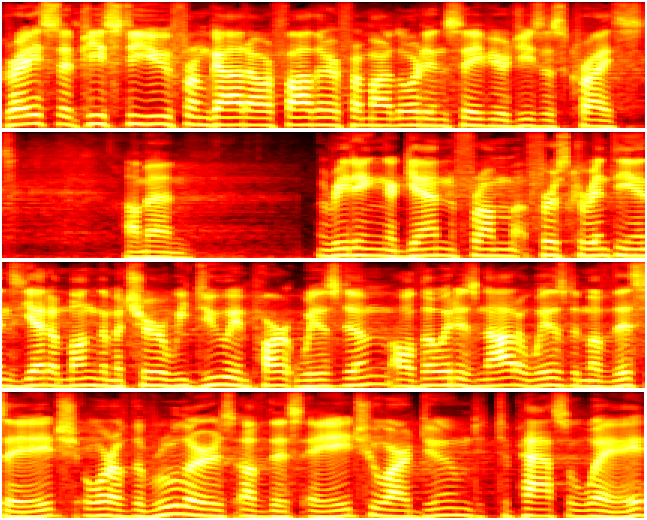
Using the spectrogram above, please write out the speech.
Grace and peace to you from God our Father, from our Lord and Savior Jesus Christ. Amen. Reading again from 1 Corinthians, yet among the mature we do impart wisdom, although it is not a wisdom of this age or of the rulers of this age who are doomed to pass away,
